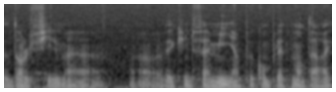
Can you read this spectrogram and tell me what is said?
dans le film avec une famille un peu complètement tarée.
